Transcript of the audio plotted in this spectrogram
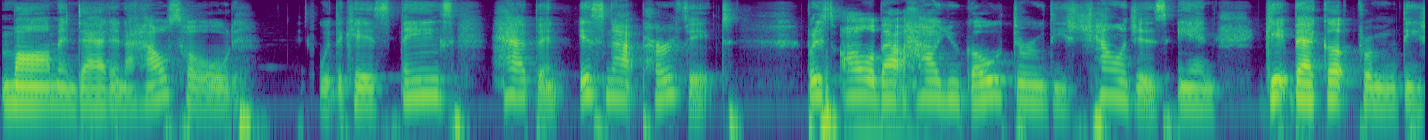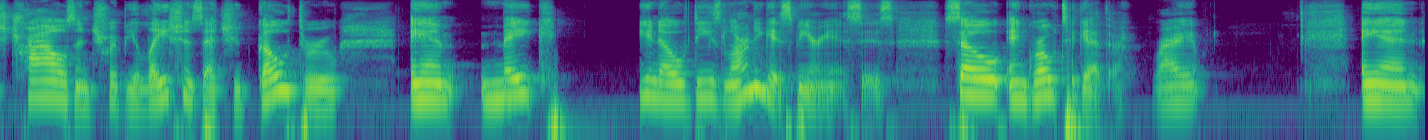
mom and dad in a household with the kids. Things happen. It's not perfect, but it's all about how you go through these challenges and get back up from these trials and tribulations that you go through and make, you know, these learning experiences. So, and grow together, right? And,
